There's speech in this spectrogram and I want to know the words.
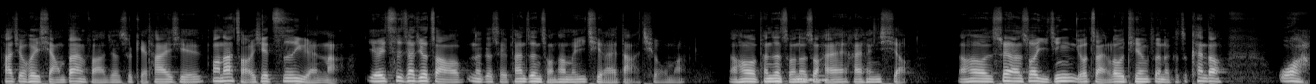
他就会想办法，就是给他一些，帮他找一些资源嘛。有一次，他就找那个谁潘正崇他们一起来打球嘛。然后潘正崇那时候还、嗯、还很小，然后虽然说已经有展露天分了，可是看到哇，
